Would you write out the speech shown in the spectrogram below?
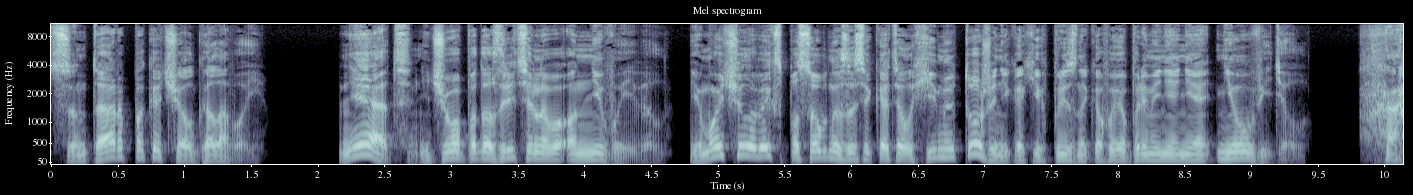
Центар покачал головой. «Нет, ничего подозрительного он не выявил. И мой человек, способный засекать алхимию, тоже никаких признаков ее применения не увидел». «Ха,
